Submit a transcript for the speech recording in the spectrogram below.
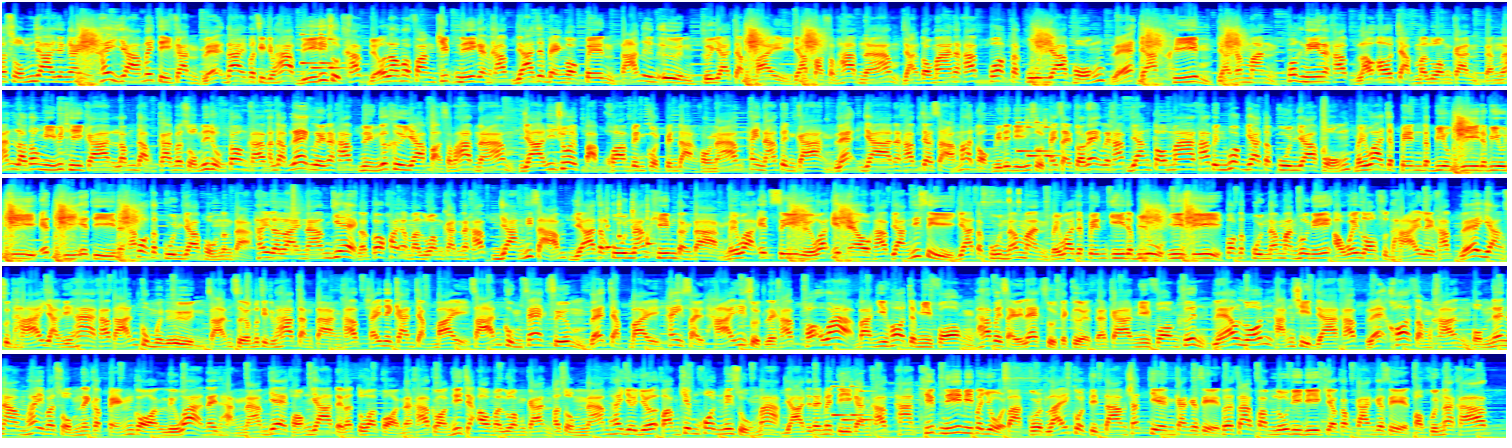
ผสมยายังไง ให้ยาไม่ตีกัน และได้ประสิทธิภาพดีที่สุดครับ เดี๋ยวเรามาฟังคลิปนี้กันครับ ยาจะแบ่งออกเป็นสารอื่น ๆ คือยาจับใบ ยาปรับสภาพน้ำอย่างต่อมานะครับ พวกตระกูลยาผง และยาครีม ยาน้ำมัน พวกนี้นะครับ เราเอาจับมารวมกัน ดังนั้นเราต้องมีวิธีการลำดับการผสมที่ถูกต้องครับ อันดับแรกเลยนะครับหนึ่งก็คือยาปรับสภาพน้ำยาที่ช่วยปรับความเป็นกรดเป็นด่างของน้ำให้น้ำเป็นกลาง และยานะครับจะสามารถออกฤทธิ์ได้ดีที่สุดให้ใส่ตัวแรกเลยครับอย่างต่อมาครับเป็นพวกยาตระกูลยาผง ไม่ว่าจะเป็น WP WG SP SG นะครับ พวกตระกูลยาผงต่างๆ ให้ละลายน้ำแยกแล้วก็ค่อยเอามารวมกันนะครับ อย่างที่ 3 ยาตระกูลน้ำครีมต่างๆ ไม่ว่า SC หรือว่า SL ครับ อย่างทีสี่4 ยาตระกูลน้ำมัน ไม่ว่าจะเป็น EW EC พวกตระกูลน้ำมันพวกนี้เอาไว้รองสุดท้ายเลยครับ และอย่างสุดท้ายอย่างที่ 5 ครับ สารกลุ่มอื่นๆ สารเสริมประสิทธิภาพต่างๆ ครับ ใช้ในการจับใบ สารกลุ่มแทรกซึม และจับใบให้ใส่ท้ายที่สุดเลยครับ เพราะว่าบางยี่ห้อจะมีฟอง ถ้าไปใส่แรกสุดจะเกิดอาการมีฟองขึ้น แล้วล้นถังฉีดยาครับ และข้อสำคัญผมแนะนำให้ผสมในกระแป๋งก่อน หรือว่าในถังน้ำแยกของยาแต่ละตัวก่อนนะครับ ก่อนที่จะเอามารวมกันผสมน้ำให้เยอะๆ ความเข้มข้นไม่สูงมาก ยาจะได้ไม่ตีกันครับ หากคลิปนี้มีประโยชน์ ฝากกดไลค์ กดติดตามชัดเจนการเกษตร เพื่อทราบความรู้ดีๆ เกี่ยวกับการเกษตร ขอบคุณมากครับ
